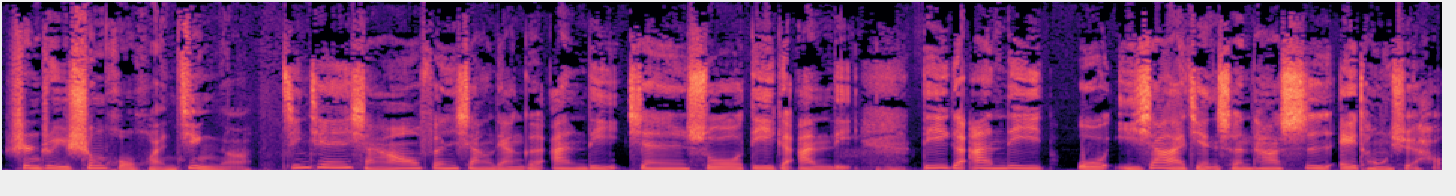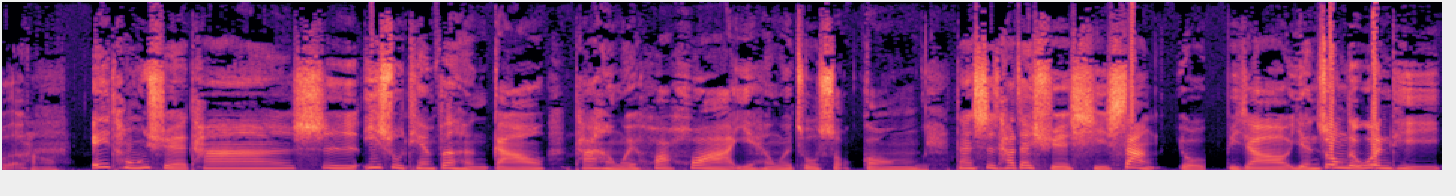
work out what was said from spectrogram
甚至于生活环境呢？今天想要分享两个案例，先说第一个案例。第一个案例，我以下来简称他是 A 同学好了。A 同学他是艺术天分很高，他很会画画，也很会做手工，但是他在学习上有比较严重的问题，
